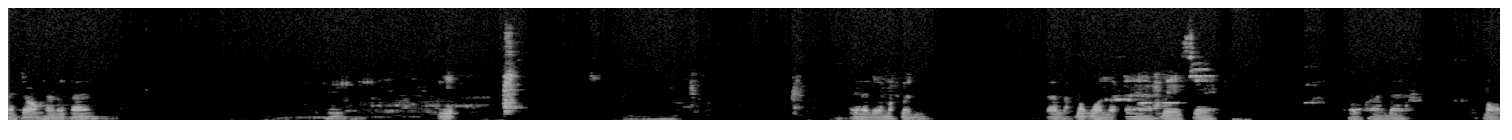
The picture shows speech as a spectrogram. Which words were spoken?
ta chọn 28 yes dạ. đây là để mặc định. À, đặt bóng quần là A, B, C. 1, 2, 3 1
